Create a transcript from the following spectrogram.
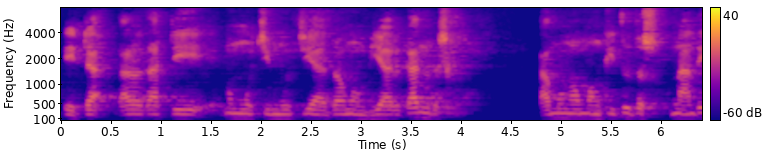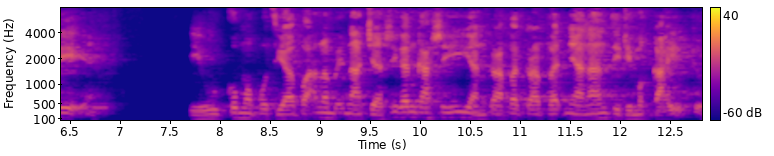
Tidak kalau tadi memuji-muji atau membiarkan terus kamu ngomong gitu terus nanti dihukum apa diapa sampai najasi kan kasihan kerabat-kerabatnya nanti di Mekah itu.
